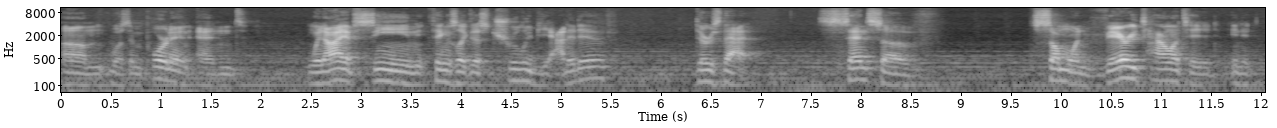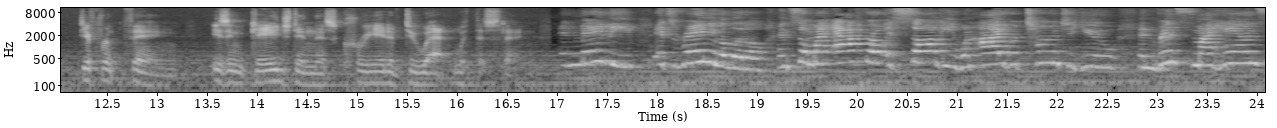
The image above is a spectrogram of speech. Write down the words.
um, was important, and when I have seen things like this truly be additive, there's that sense of someone very talented in a different thing is engaged in this creative duet with this thing. And maybe it's raining a little, and so my afro is soggy when I return to you and rinse my hands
